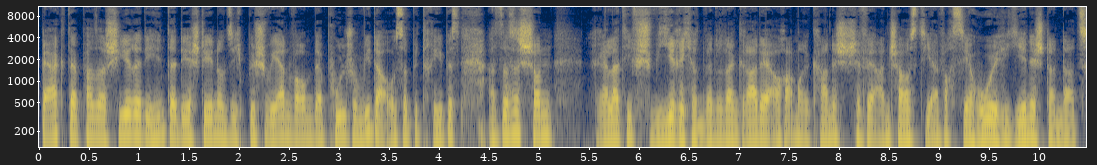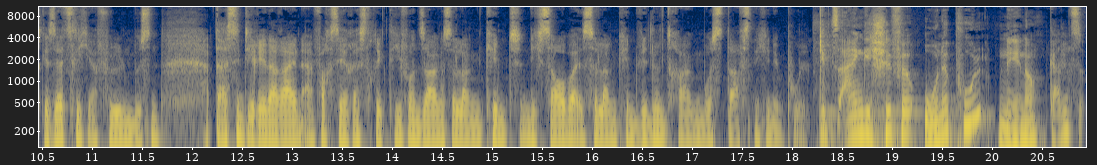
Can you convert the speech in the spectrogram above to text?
Berg der Passagiere, die hinter dir stehen und sich beschweren, warum der Pool schon wieder außer Betrieb ist. Also das ist schon relativ schwierig. Und wenn du dann gerade auch amerikanische Schiffe anschaust, die einfach sehr hohe Hygienestandards gesetzlich erfüllen müssen, da sind die Reedereien einfach sehr restriktiv und sagen, solange ein Kind nicht sauber ist, solange ein Kind Windeln tragen muss, darf es nicht in den Pool. Gibt's eigentlich Schiffe ohne Pool? Nee, ne? Ganz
